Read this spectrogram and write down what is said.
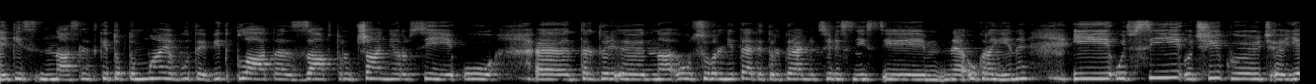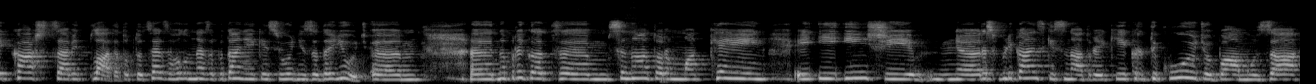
Якісь наслідки, тобто має бути відплата за втручання Росії у е, територі... е, на у суверенітет і територіальну цілісність і, е, України, і от всі очікують, е, яка ж ця відплата. Тобто, це головне запитання, яке сьогодні задають. Ем, е, наприклад, ем, сенатор Маккейн і, і інші е, республіканські сенатори, які критикують Обаму за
